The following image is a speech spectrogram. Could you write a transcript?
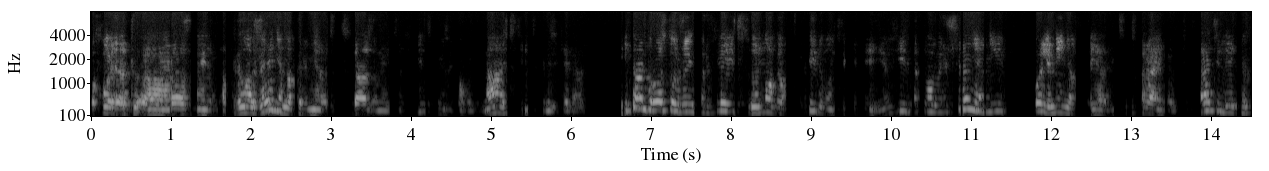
выходят а, разные там, приложения, например, связанные с финским языком, на финском языке. Да. И там просто уже интерфейс много скопирован в Википедии. Здесь готовые решения, они более-менее устоялись, устраивают создатели этих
